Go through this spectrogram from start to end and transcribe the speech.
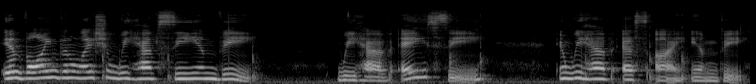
In volume ventilation, we have CMV, we have AC, and we have SIMV.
